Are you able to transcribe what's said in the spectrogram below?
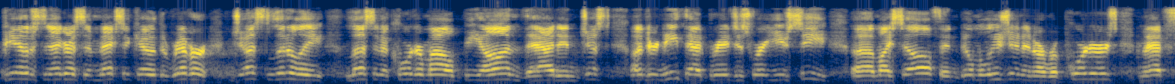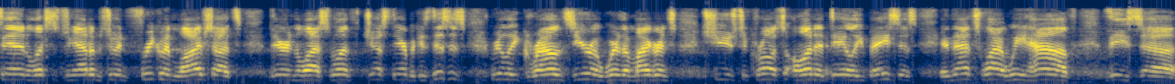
Piedras Negras in Mexico, the river, just literally less than a quarter mile beyond that, and just underneath that bridge is where you see uh, myself and Bill Malusian and our reporters, Matt Finn, Alexis Adams, doing frequent live shots there in the last month, just there, because this is really ground zero where the migrants choose to cross on a daily basis, and that's why we have these uh,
